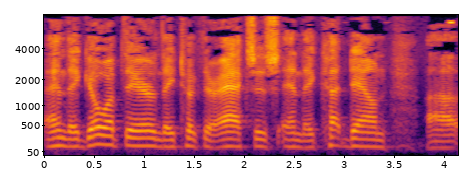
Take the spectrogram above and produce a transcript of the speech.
And they go up there and they took their axes and they cut down uh,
